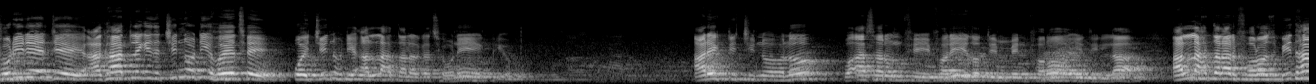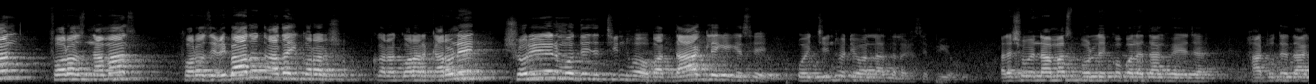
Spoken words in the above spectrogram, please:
শরীরের যে আঘাত লেগে যে চিহ্নটি হয়েছে, ওই চিহ্নটি আল্লাহ তালার কাছে অনেক প্রিয়। আরেকটি চিহ্ন হলো ও ফি ফরাইদিল্লাহ। আল্লাহ তালার ফরজ বিধান, ফরজ নামাজ, ফরজ ইবাদত আদায় করার করার কারণে শরীরের মধ্যে যে চিহ্ন বা দাগ লেগে গেছে, ওই চিহ্নটিও আল্লাহ তালার কাছে প্রিয়। আরে সময় নামাজ পড়লে কপালে দাগ হয়ে যায়, হাঁটুতে দাগ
